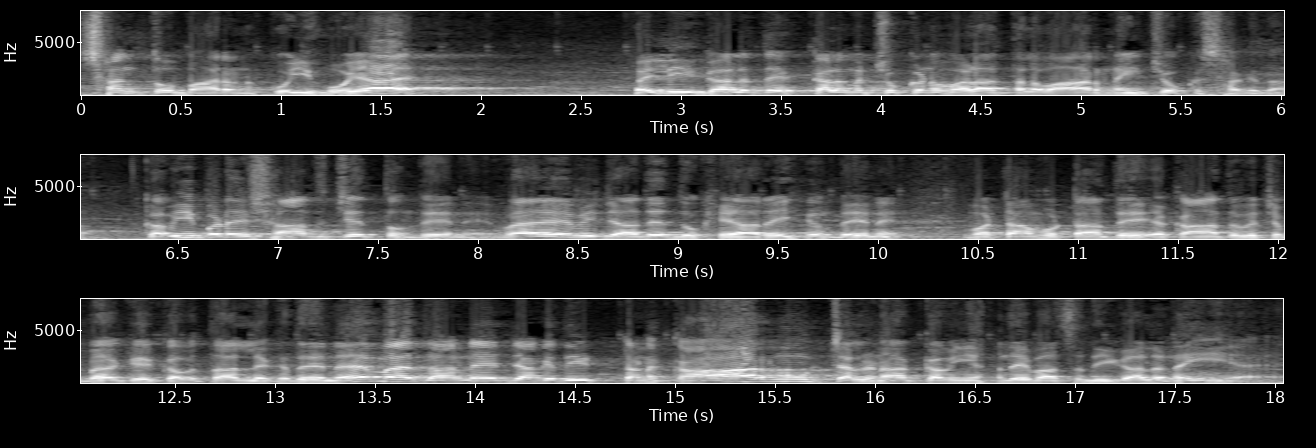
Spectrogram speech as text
ਸੰਤੋ ਬਾਰਨ ਕੋਈ ਹੋਇਆ ਹੈ? ਪਹਿਲੀ ਗੱਲ ਤੇ ਕਲਮ ਚੁੱਕਣ ਵਾਲਾ ਤਲਵਾਰ ਨਹੀਂ ਚੁੱਕ ਸਕਦਾ। ਕਵੀ ਬੜੇ ਸ਼ਾਂਤ ਚਿੱਤ ਹੁੰਦੇ ਨੇ। ਵੈ ਇਹ ਵੀ ਜਿਆਦੇ ਦੁਖਿਆ ਰਹੀ ਹੁੰਦੇ ਨੇ। ਵਟਾਂ ਵਟਾਂ ਤੇ ਇਕਾਂਤ ਵਿੱਚ ਬਹਿ ਕੇ ਕਵਿਤਾ ਲਿਖਦੇ ਨੇ। ਮੈਦਾਨੇ ਜੰਗ ਦੀ ਟਣਕਾਰ ਨੂੰ ਝੱਲਣਾ ਕਵੀਆਂ ਦੇ ਵੱਸ ਦੀ ਗੱਲ ਨਹੀਂ ਹੈ।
